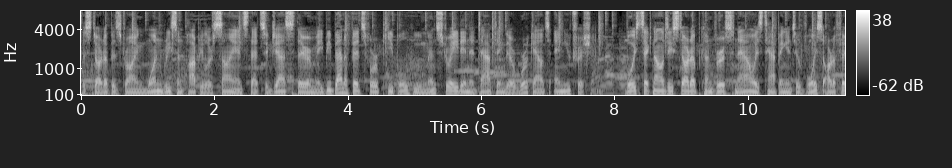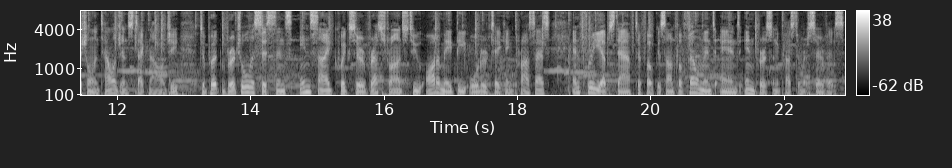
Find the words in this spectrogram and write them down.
The startup is drawing one recent popular science that suggests there may be benefits for people who menstruate in adapting their workouts and nutrition. Voice technology startup ConverseNow is tapping into voice artificial intelligence technology to put virtual virtual assistants inside quick serve restaurants to automate the order taking process and free up staff to focus on fulfillment and in person customer service.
